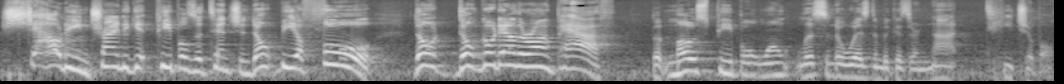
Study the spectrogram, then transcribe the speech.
shouting, trying to get people's attention. Don't be a fool. Don't, don't go down the wrong path. But most people won't listen to wisdom because they're not teachable.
